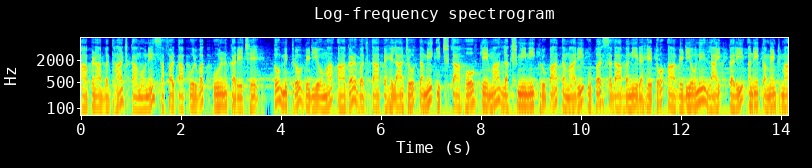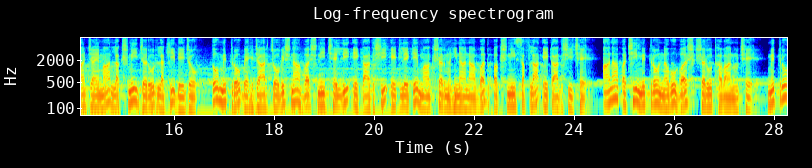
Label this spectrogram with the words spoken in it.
આપણા બધા જ કામોને સફળતાપૂર્વક પૂર્ણ કરે છે. તો મિત્રો વિડીયોમાં આગળ વધતા પહેલા જો તમે ઈચ્છતા હોવ કે માં લક્ષ્મીની કૃપા તમારી ઉપર સદા બની રહે તો આ વિડીયોને લાઈક કરી અને કમેન્ટમાં જય માં લક્ષ્મી જરૂર લખી દેજો. તો મિત્રો બે હજાર ચોવીસના વર્ષની છેલ્લી એકાદશી એટલે કે માગશર મહિનાના વદ પક્ષની સફલા એકાદશી છે. આના પછી મિત્રો નવું વર્ષ શરૂ થવાનું છે. મિત્રો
